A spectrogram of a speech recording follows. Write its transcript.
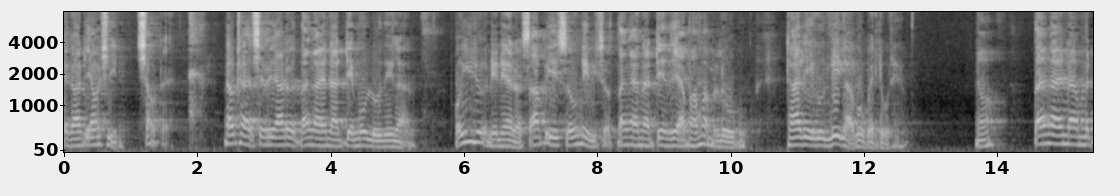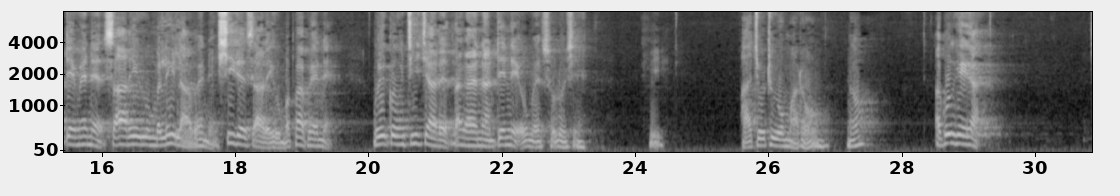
တကားတယောက်ရှိတယ်လျှောက်တယ်နောက်ထပ်ရှင်ဘုရားတို့တန်ခါရဏတင်မှုလိုသေးလားဘုန်းကြီးတို့အနေနဲ့ကတော့စာပေစုံနေပြီဆိုတန်ခါရဏတင်စရာဘာမှမလိုဘူးဒါတွေကိုလေ့လာဖို့ပဲလိုတယ်နော်တန်ခါရဏမတင်မဲနဲ့စာတွေကိုမလေ့လာပဲနဲ့ရှိတဲ့စာတွေကိုမဖတ်ပဲနဲ့ဝေကုံကြီးကြတဲ့တန်ခါရဏတင်းနေအောင်မယ်ဆိုလို့ရှိရင်ဟိဘာကြိုးထူအောင်မှာတော့နော်အခုခေတ်က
